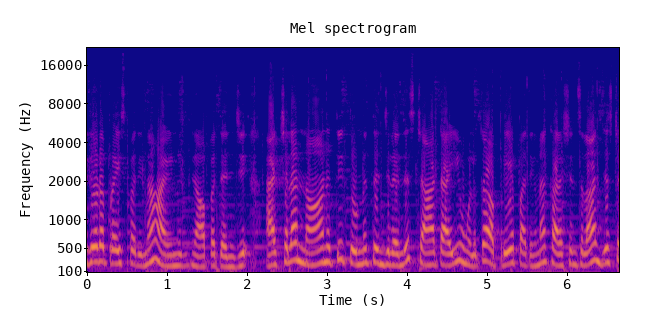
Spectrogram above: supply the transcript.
இதோட ப்ரைஸ் பார்த்தீங்கன்னா ஐநூற்றி நாற்பத்தஞ்சு ஆக்சுவலாக நானூற்றி தொண்ணூத்தஞ்சுலேருந்து ஸ்டார்ட் ஆகி உங்களுக்கு அப்படியே பார்த்தீங்கன்னா கலெக்ஷன்ஸ்லாம் ஜஸ்ட்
